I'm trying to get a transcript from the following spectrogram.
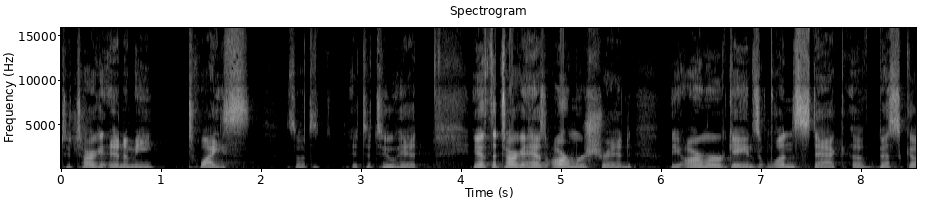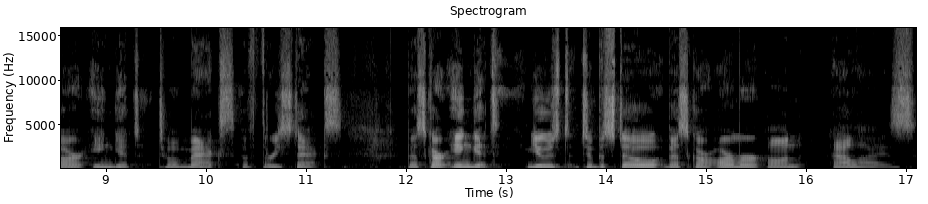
to target enemy twice. So it's a, it's a two hit. If the target has armor shred, the armor gains one stack of Beskar ingot to a max of three stacks. Beskar ingot used to bestow Beskar armor on allies.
